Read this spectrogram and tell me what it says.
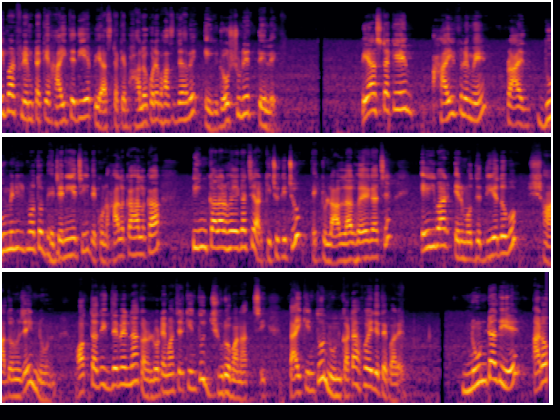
এইবার ফ্লেমটাকে হাইতে দিয়ে পেঁয়াজটাকে ভালো করে ভাজতে হবে এই রসুনের তেলে। পেঁয়াজটাকে হাই ফ্লেমে প্রায় দু মিনিট মতো ভেজে নিয়েছি। দেখুন, হালকা হালকা পিঙ্ক কালার হয়ে গেছে আর কিছু কিছু একটু লাল লাল হয়ে গেছে। এইবার এর মধ্যে দিয়ে দেবো স্বাদ অনুযায়ী নুন। অত্যাধিক দেবেন না, কারণ লোটে মাছের কিন্তু ঝুড়ো বানাচ্ছি, তাই কিন্তু নুন কাটা হয়ে যেতে পারে। নুনটা দিয়ে আরও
